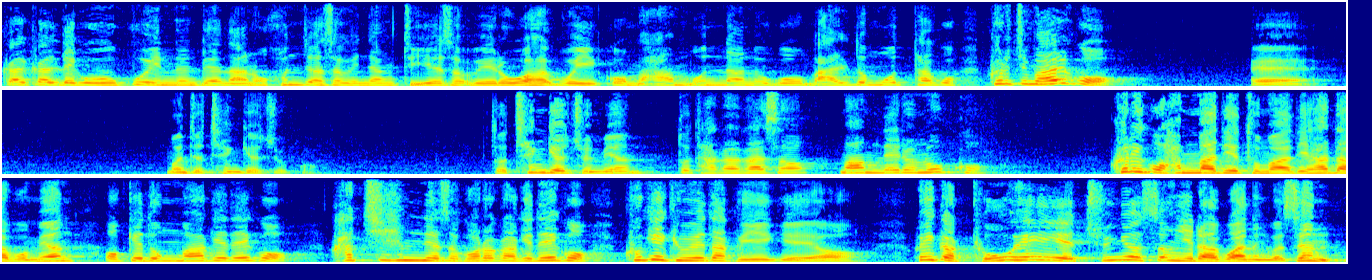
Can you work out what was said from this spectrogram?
깔깔대고 웃고 있는데 나는 혼자서 그냥 뒤에서 외로워하고 있고 마음 못 나누고 말도 못하고 그러지 말고 예, 먼저 챙겨주고 또 챙겨주면 또 다가가서 마음 내려놓고 그리고 한마디 두마디 하다 보면 어깨 동무하게 되고 같이 힘내서 걸어가게 되고 그게 교회다 그 얘기예요. 그러니까 교회의 중요성이라고 하는 것은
